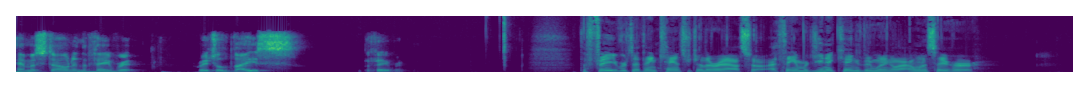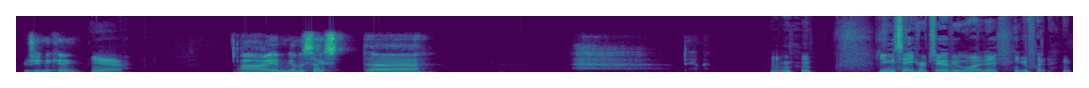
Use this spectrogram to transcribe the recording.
Emma Stone in The Favorite. Rachel Weisz, The Favorite. The favorites, I think, cancel each other out. So I think Regina King's been winning a lot. I want to say her. Regina King. Yeah. I am going to say. Uh, damn it. You can say her too if you want. If you want.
